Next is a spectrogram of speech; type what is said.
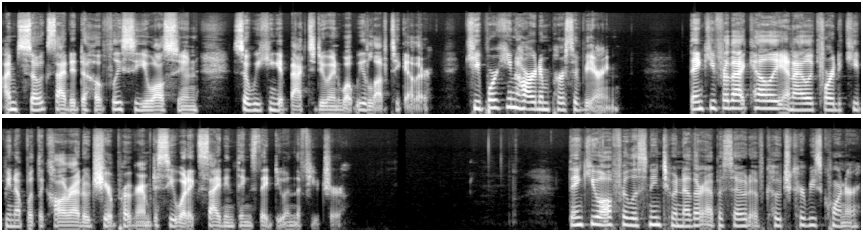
I'm so excited to hopefully see you all soon so we can get back to doing what we love together. Keep working hard and persevering. Thank you for that, Kelly, and I look forward to keeping up with the Colorado Cheer program to see what exciting things they do in the future. Thank you all for listening to another episode of Coach Kirby's Corner,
